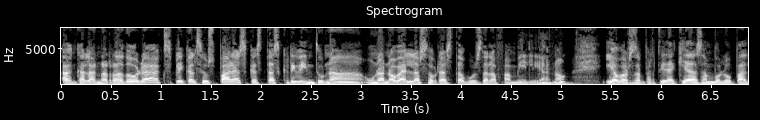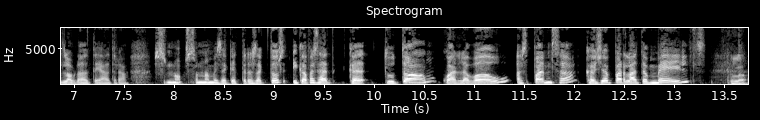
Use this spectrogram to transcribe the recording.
en què la narradora explica als seus pares que està escrivint una, una novel·la sobre els tabús de la família, no? I llavors, a partir d'aquí, ha desenvolupat l'obra de teatre. Són, no, són només aquests tres actors. I què ha passat? Que tothom, quan la veu, es pensa que jo he parlat amb ells Clar.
